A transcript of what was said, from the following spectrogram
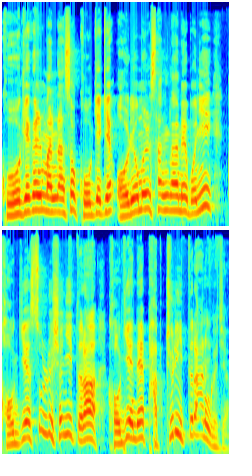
고객을 만나서 고객의 어려움을 상담해 보니 거기에 솔루션이 있더라. 거기에 내 밥줄이 있더라 하는 거죠.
